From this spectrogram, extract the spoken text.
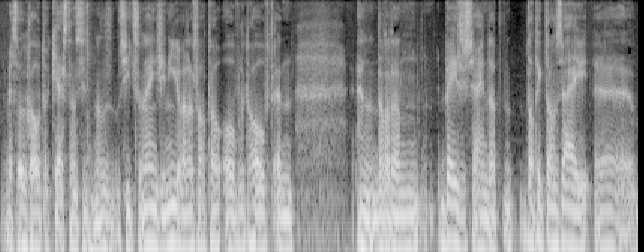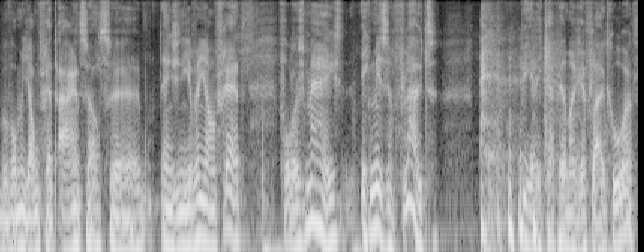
met zo'n groot orkest, dan, zit, dan ziet zo'n engineer wel eens wat over het hoofd. En En dat we dan bezig zijn, dat, dat ik dan zei, eh, bijvoorbeeld Jan Fred Aerts als uh, engineer van Jan Fred. Volgens mij, ik mis een fluit. Peer, ik heb helemaal geen fluit gehoord.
